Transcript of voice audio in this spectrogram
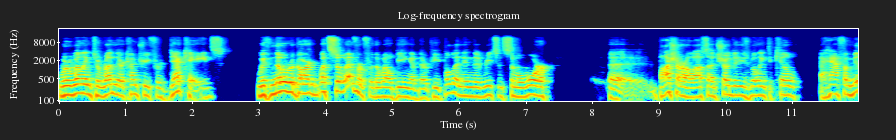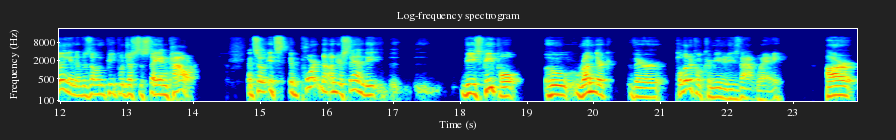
were willing to run their country for decades with no regard whatsoever for the well-being of their people. And in the recent civil war, uh, Bashar al-Assad showed that he's willing to kill a half a million of his own people just to stay in power. And so it's important to understand the, these people who run their, their political communities that way are,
